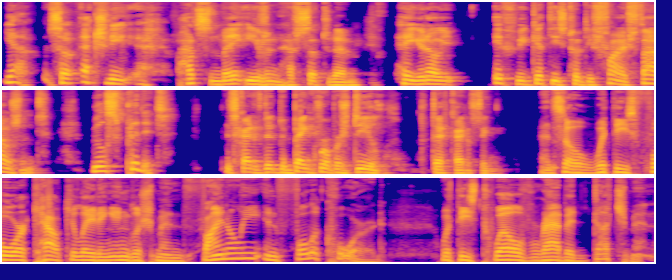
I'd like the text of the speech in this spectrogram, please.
Yeah. So actually, uh, Hudson may even have said to them, hey, you know, if we get these 25,000, we'll split it. It's kind of the, the bank robbers deal that kind of thing. And so, with these four calculating Englishmen finally in full accord with these 12 rabid Dutchmen,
